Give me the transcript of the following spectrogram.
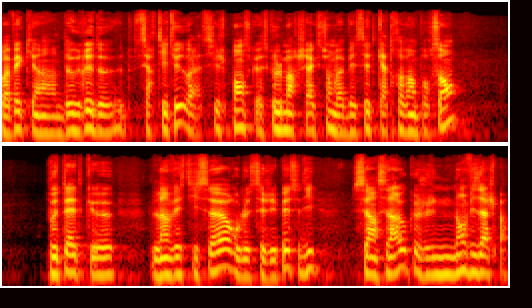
Avec un degré de, de certitude, voilà, si je pense que est-ce que le marché action va baisser de 80%, peut-être que l'investisseur ou le CGP se dit, c'est un scénario que je n'envisage pas.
